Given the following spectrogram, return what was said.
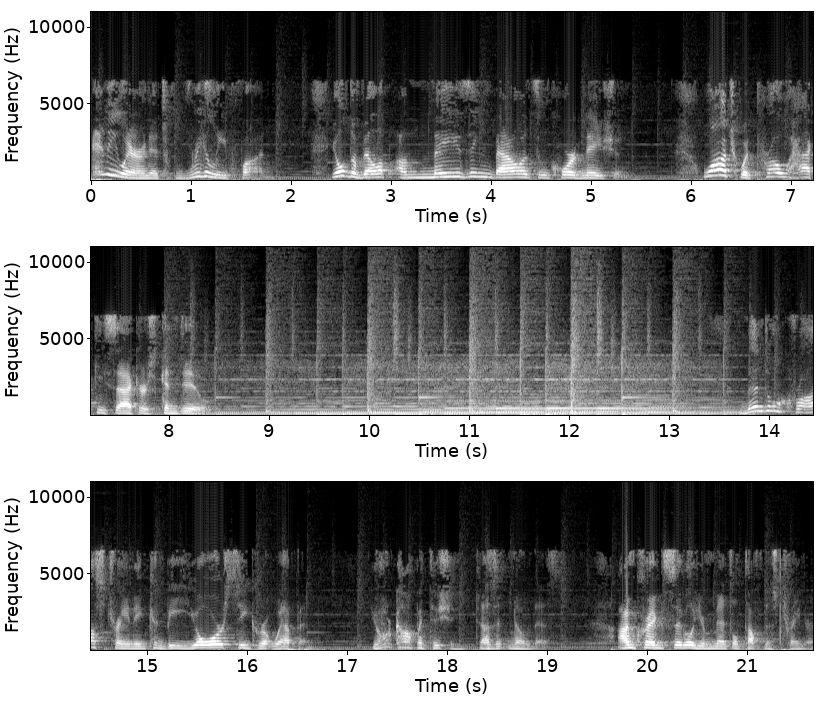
anywhere and it's really fun. You'll develop amazing balance and coordination. Watch what pro hacky sackers can do. Mental cross training can be your secret weapon. Your competition doesn't know this. I'm Craig Sigl, your mental toughness trainer.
